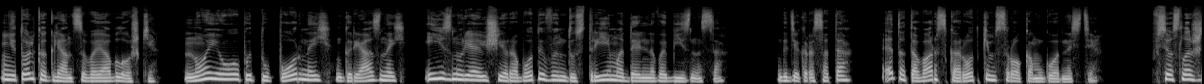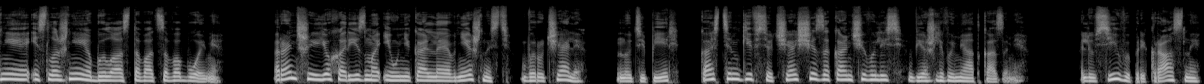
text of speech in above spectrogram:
не только глянцевые обложки, но и опыт упорной, грязной и изнуряющей работы в индустрии модельного бизнеса, где красота это товар с коротким сроком годности. Все сложнее и сложнее было оставаться в обойме. Раньше ее харизма и уникальная внешность выручали, но теперь кастинги все чаще заканчивались вежливыми отказами. «Люси, вы прекрасны,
